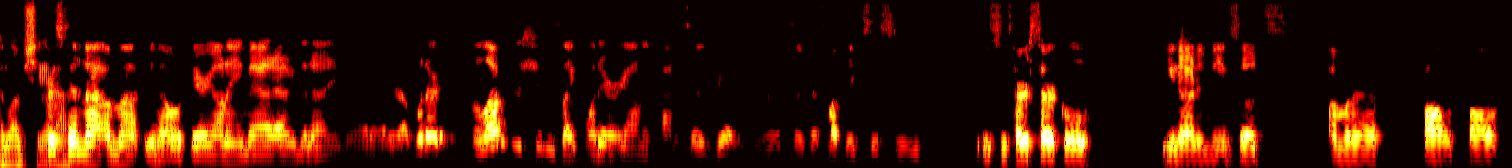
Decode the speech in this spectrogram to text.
I love Scheana. Kristen, I'm not, you know, if Ariana ain't mad at her, then I ain't mad at her. Whatever. A lot of this shit is like what Ariana kind of says goes. You know, it's like that's my big sister. This is her circle. You know what I mean? So it's I'm gonna fall fall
